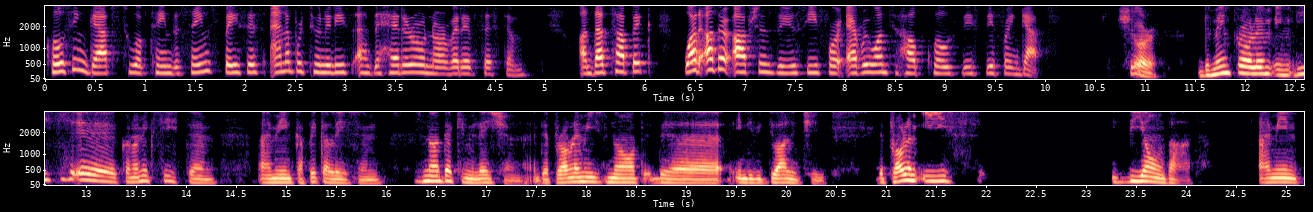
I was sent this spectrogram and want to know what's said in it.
closing gaps to obtain the same spaces and opportunities as the heteronormative system. On that topic, what other options do you see for everyone to help close these different gaps? Sure. The main problem in this uh, economic system I mean, capitalism is not the accumulation. The problem is not the individuality. The problem is is beyond that. I mean,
